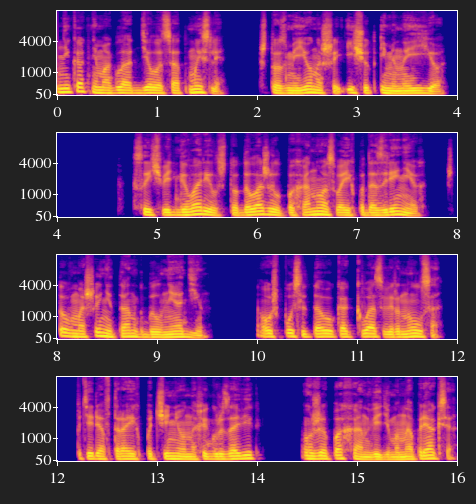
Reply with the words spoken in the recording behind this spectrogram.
и никак не могла отделаться от мысли, что змееныши ищут именно ее. Сыч ведь говорил, что доложил Пахану о своих подозрениях, что в машине танк был не один. А уж после того, как Квас вернулся, потеряв троих подчиненных и грузовик, уже Пахан, видимо, напрягся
